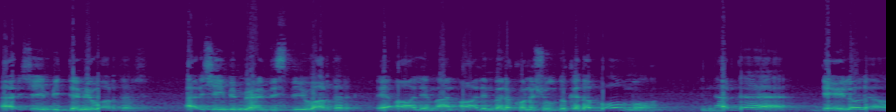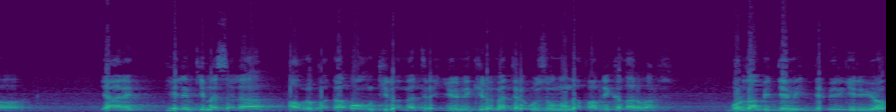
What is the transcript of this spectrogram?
Her şeyin bir demi vardır. Her şeyin bir mühendisliği vardır. E alim, yani alim böyle konuşulduğu kadar bol mu? Nerede? Değil öyle o. Yani diyelim ki mesela Avrupa'da 10 kilometre, 20 kilometre uzunluğunda fabrikalar var. Buradan bir demir, demir giriyor,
